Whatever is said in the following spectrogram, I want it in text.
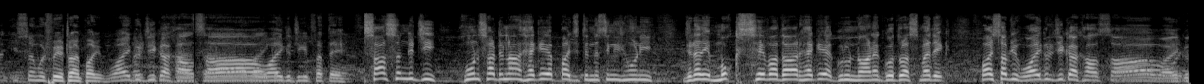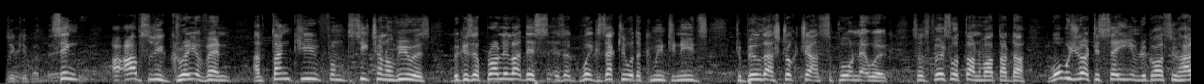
Thank you so much for your time ਭਾਜੀ ਵਾਹਿਗੁਰੂ ਜੀ ਕਾ ਖਾਲਸਾ ਵਾਹਿਗੁਰੂ ਜੀ ਕੀ ਫਤਿਹ ਸਾਧ ਸੰਗਤ ਜੀ ਹੁਣ ਸਾਡੇ ਨਾਲ ਹੈਗੇ ਆ ਭਾਜੀ ਜਤਿੰਦਰ ਸਿੰਘ ਜੀ ਹੋਣੀ ਜਿਨ੍ਹਾਂ ਦੇ ਮੁੱਖ ਸੇਵਾਦਾਰ ਹੈਗੇ ਆ absolutely great event and thank you from the Sikh channel viewers because a probably like this is exactly what the community needs to build that structure and support network. So first of all, Tanwa what would you like to say in regards to how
